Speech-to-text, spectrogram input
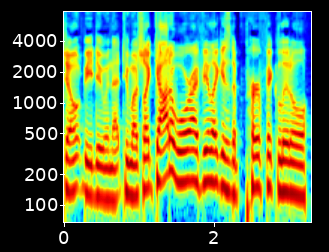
don't be doing that too much. Like God of War, I feel like is the perfect little.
